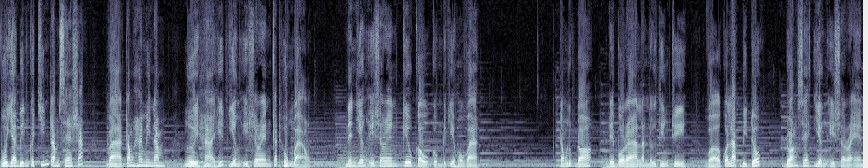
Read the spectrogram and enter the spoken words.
Vua Gia-bin có 900 xe sắt và trong 20 năm người hà hiếp dân Israel cách hung bạo, nên dân Israel kêu cầu cùng Đức Giê-hô-va. Trong lúc đó, Deborah là nữ tiên tri vợ của Lapidot, đoán xét dân Israel.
